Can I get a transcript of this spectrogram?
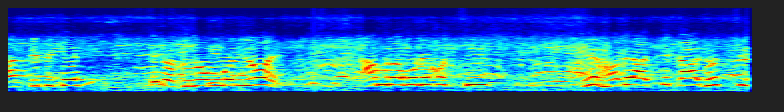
সার্টিফিকেট এটা দু নম্বরই নয়। আমরা মনে করছি, যেভাবে আজকে কাজ হচ্ছে,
